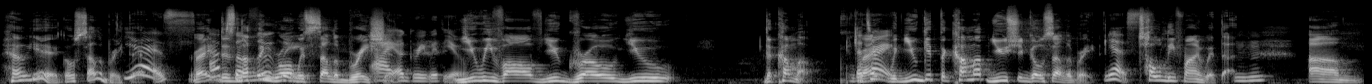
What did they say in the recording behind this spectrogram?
hell yeah, go celebrate that. Yes. Right? Absolutely. There's nothing wrong with celebration. I agree with you. You evolve, you grow, you the come up. That's right? right. When you get the come up, you should go celebrate. Yes. Totally fine with that. Mm-hmm. Um,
